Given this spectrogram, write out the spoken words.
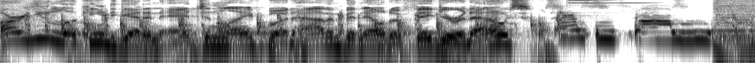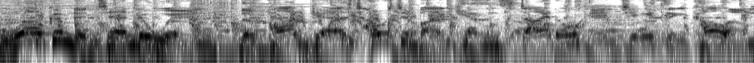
Are you looking to get an edge in life but haven't been able to figure it out? Welcome to 10 to Win, the podcast hosted by Kevin Steidel and Jason Cullum.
